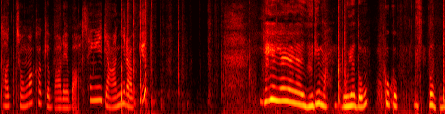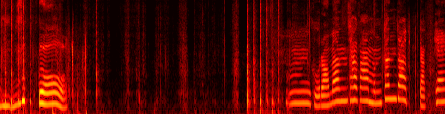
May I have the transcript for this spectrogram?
다 정확하게 말해봐. 생일이 아니라규? 야야야야야 유림아, 뭐야 너? 그거 무, 너 무, 무섭다. 음, 그러면 사과문 탄자 부탁해.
